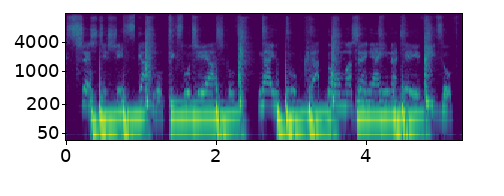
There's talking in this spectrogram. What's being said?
Strzeżcie się i skamu, tych złodziejaszków. Na YouTube kradną marzenia i nadzieje widzów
